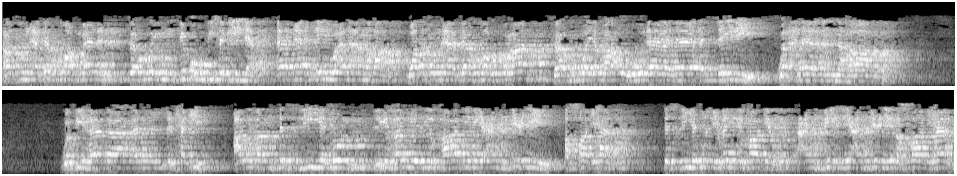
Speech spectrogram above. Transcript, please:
رجل آتاه الله مالا فهو ينفقه في سبيل الله آناء الليل وآناء النهار ورجل آتاه الله القرآن فهو يقرأه آناء الليل وأناء النهار وفي هذا الحديث أيضا تسلية لغير القادر عن فعل الصالحات تسلية لغير القادر عن فعل عن فعل الصالحات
